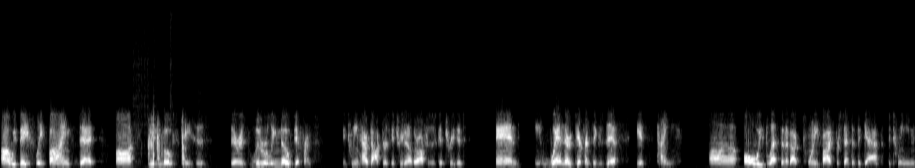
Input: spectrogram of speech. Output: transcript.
Uh, we basically find that uh, in most cases there is literally no difference between how doctors get treated and other officers get treated, and when their difference exists, it's tiny. Uh, always less than about 25% of the gap between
